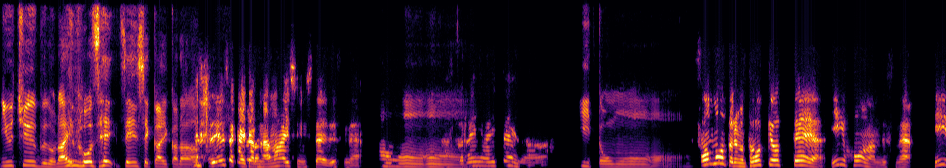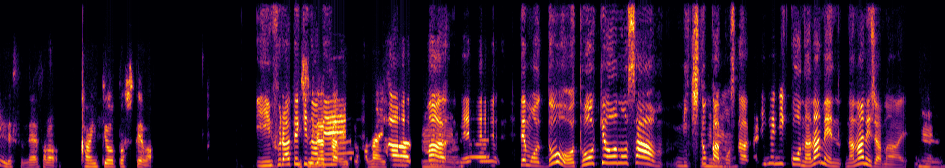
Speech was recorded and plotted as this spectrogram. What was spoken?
YouTube のライブを 全世界から。全世界から生配信したいですね。うんうんうん。それやりたいな。いいと思う。そう思うとでも東京っていい方なんですね。いいんですね。その環境としては。インフラ的なね。ないし。まあね、でもどう？東京のさ、道とかもさ、何気にこう斜め、斜めじゃない？うん。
